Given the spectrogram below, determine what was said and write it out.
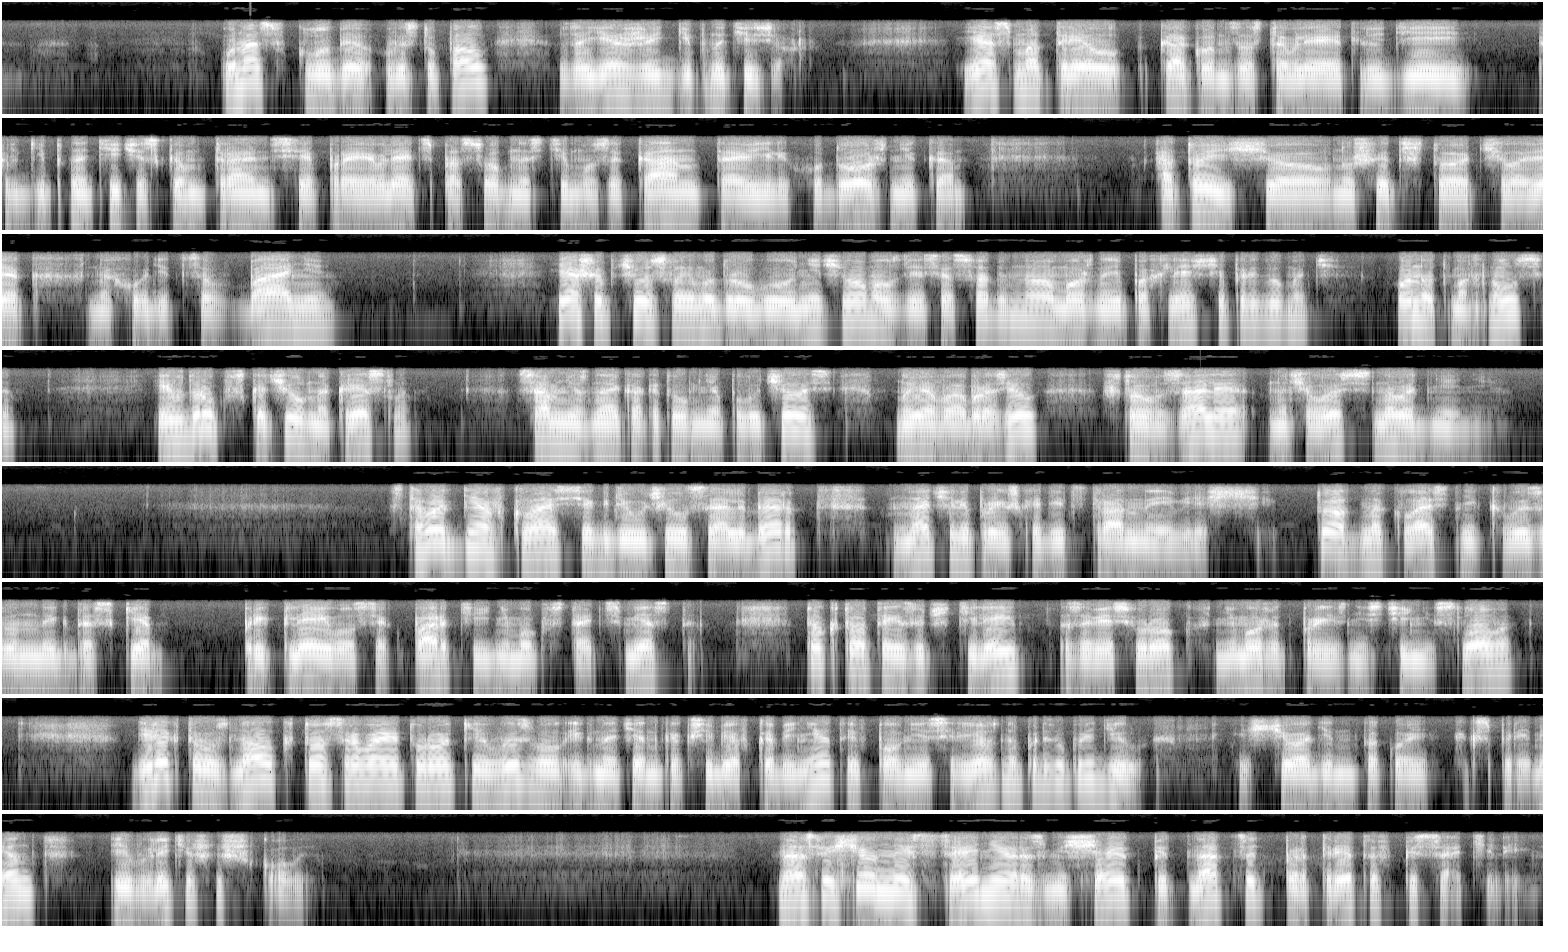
У нас в клубе выступал заезжий гипнотизер. Я смотрел, как он заставляет людей в гипнотическом трансе проявлять способности музыканта или художника, а то еще внушит, что человек находится в бане. Я шепчу своему другу, ничего, мол, здесь особенного, можно и похлеще придумать. Он отмахнулся и вдруг вскочил на кресло. Сам не знаю, как это у меня получилось, но я вообразил, что в зале началось наводнение. С того дня в классе, где учился Альберт, начали происходить странные вещи. То одноклассник, вызванный к доске, приклеивался к партии и не мог встать с места, то кто-то из учителей за весь урок не может произнести ни слова. Директор узнал, кто срывает уроки, вызвал Игнатенко к себе в кабинет и вполне серьезно предупредил — еще один такой эксперимент, и вылетишь из школы. На освещенной сцене размещают 15 портретов писателей.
